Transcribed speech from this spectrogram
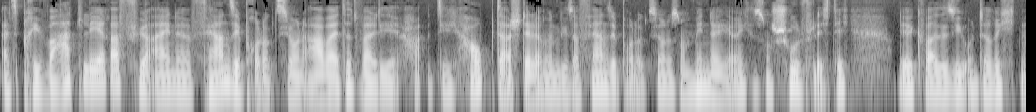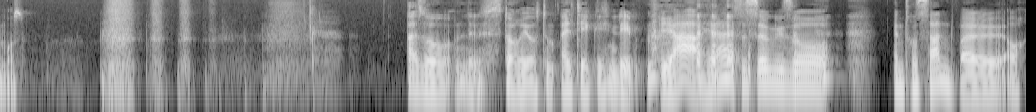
als Privatlehrer für eine Fernsehproduktion arbeitet, weil die die Hauptdarstellerin dieser Fernsehproduktion ist noch minderjährig, ist noch schulpflichtig und er quasi sie unterrichten muss. Also eine Story aus dem alltäglichen Leben. Ja, ja, es ist irgendwie so interessant, weil auch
